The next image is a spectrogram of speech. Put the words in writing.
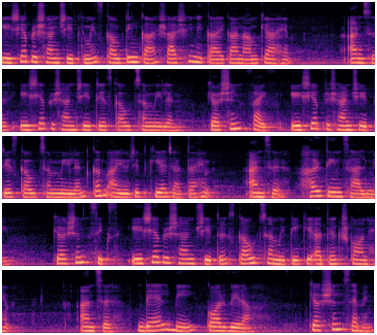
Asia प्रशांत क्षेत्र में स्काउटिंग का शासी निकाय का नाम क्या है? आंसर एशिया प्रशांत क्षेत्रीय स्काउट सम्मेलन। क्वेश्चन फाइव एशिया प्रशांत क्षेत्रीय स्काउट सम्मेलन कब आयोजित किया जाता है? आंसर हर तीन साल में। क्वेश्चन सिक्स एशिया प्रशांत क्षेत्र स्काउट समिति के अध्यक्ष कौन हैं? Answer Dale B Corvera question seven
